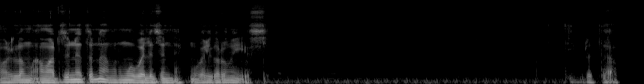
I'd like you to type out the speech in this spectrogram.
আমার আমার জন্য তো না আমার মোবাইলের জন্য। মোবাইল গরম হয়ে গেছে। তীব্র তাপ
